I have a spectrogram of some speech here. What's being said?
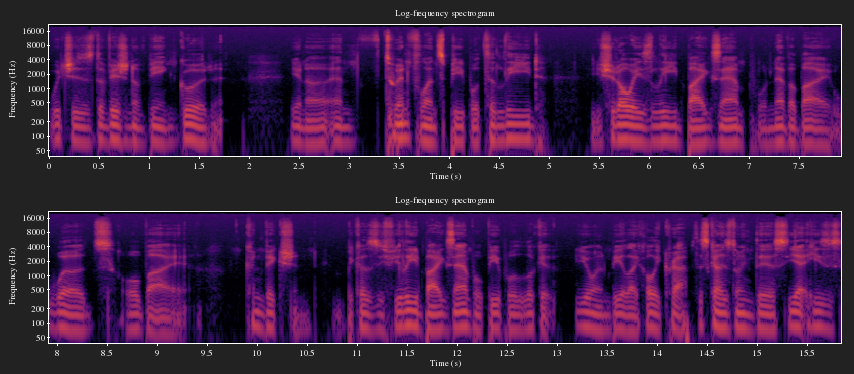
which is the vision of being good you know and to influence people to lead you should always lead by example never by words or by conviction. Because if you lead by example people look at you and be like holy crap this guy's doing this. Yet he's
